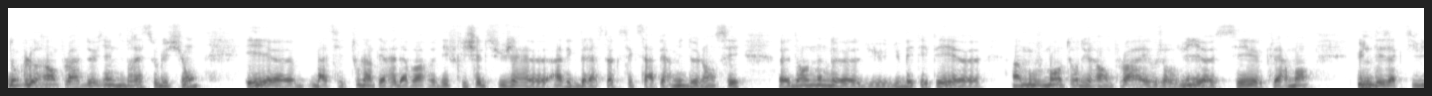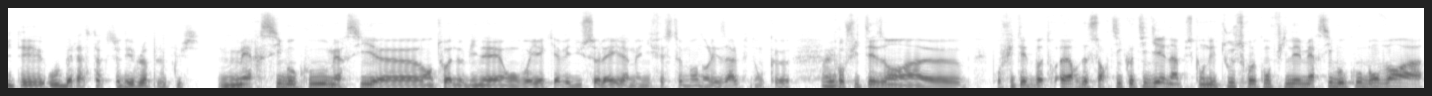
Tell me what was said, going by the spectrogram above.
Donc le réemploi devient une vraie solution et euh, bah, c'est tout l'intérêt d'avoir défriché le sujet euh, avec Bellastock, c'est que ça a permis de lancer dans le monde du, du BTP un mouvement autour du réemploi et aujourd'hui c'est clairement une des activités où Bellastock se développe le plus. Merci beaucoup, merci euh, Antoine Aubinet. On voyait qu'il y avait du soleil là manifestement dans les Alpes, donc euh, profitez-en, hein, euh, profitez de votre heure de sortie quotidienne, hein, puisqu'on est tous reconfinés. Merci beaucoup, bon vent à,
